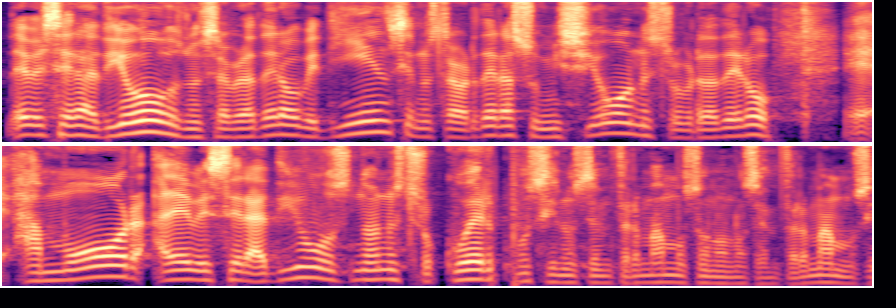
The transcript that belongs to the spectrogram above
Debe ser a Dios, nuestra verdadera obediencia, nuestra verdadera sumisión, nuestro verdadero eh, amor debe ser a Dios, no a nuestro cuerpo, si nos enfermamos o no nos enfermamos.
